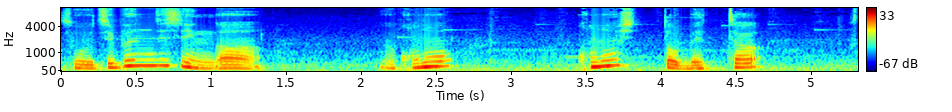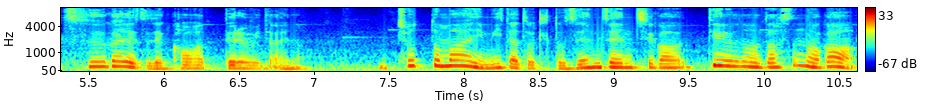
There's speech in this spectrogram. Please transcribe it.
そう自分自身がこのこの人めっちゃ数ヶ月で変わってるみたいな。ちょっと前に見た時と全然違うっていうのを出すのが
